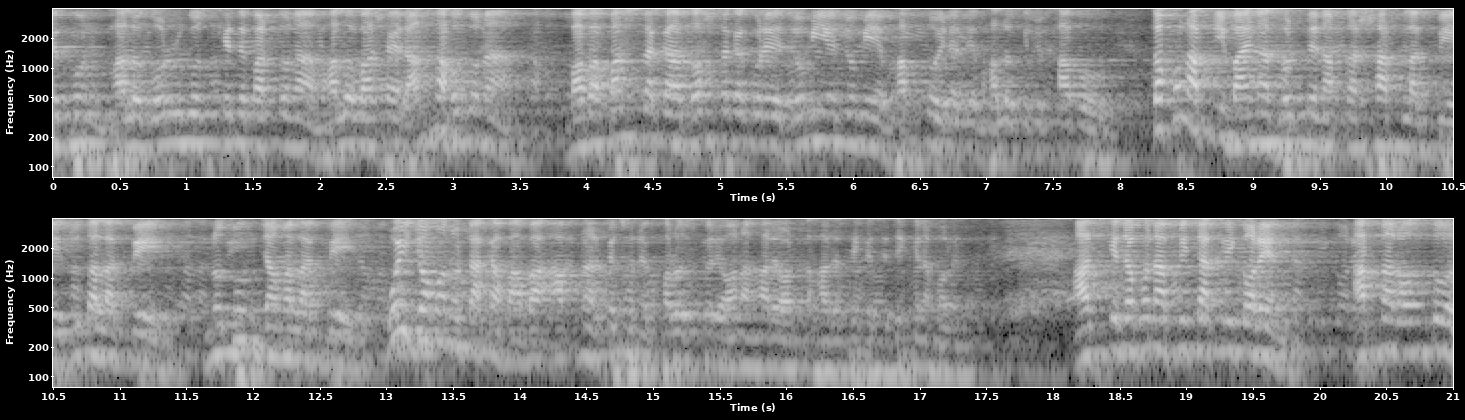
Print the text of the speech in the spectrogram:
দেখুন, ভালো গরুর গোস খেতে পারতো না, ভালো বাসায় রান্না হতো না। বাবা পাঁচ টাকা, দশ টাকা করে জমিয়ে জমিয়ে ভাবতো এটাতে ভালো কিছু খাব। তখন আপনি বায়না ধরতেন, আপনার শার্ট লাগবে, জুতা লাগবে, নতুন জামা লাগবে। ওই জমানো টাকা বাবা আপনার পেছনে খরচ করে অনাহারে অর্থাহারে থেকেছে, ঠিক কিনা বলেন? আজকে যখন আপনি চাকরি করেন, আপনার অন্তর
